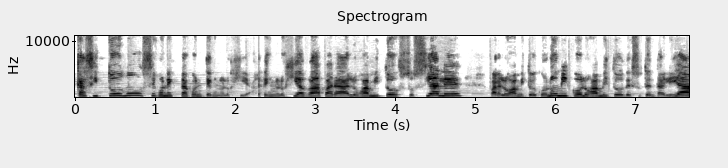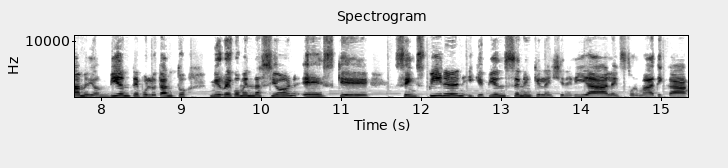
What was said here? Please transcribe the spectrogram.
casi todo se conecta con tecnología. La tecnología va para los ámbitos sociales, para los ámbitos económicos, los ámbitos de sustentabilidad, medio ambiente, por lo tanto, mi recomendación es que se inspiren y que piensen en que la ingeniería, la informática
